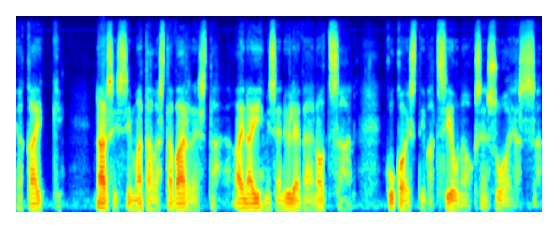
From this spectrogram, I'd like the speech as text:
ja kaikki, narsissin matalasta varresta aina ihmisen ylevään otsaan, kukoistivat siunauksen suojassa.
